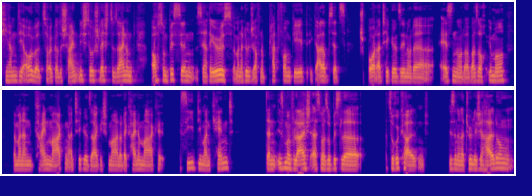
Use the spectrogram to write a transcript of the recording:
die haben die auch überzeugt. Also scheint nicht so schlecht zu sein und auch so ein bisschen seriös, wenn man natürlich auf eine Plattform geht, egal ob es jetzt Sportartikel sind oder Essen oder was auch immer, wenn man dann keinen Markenartikel, sage ich mal, oder keine Marke sieht, die man kennt, dann ist man vielleicht erstmal so ein bisschen zurückhaltend. Ist eine natürliche Haltung,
